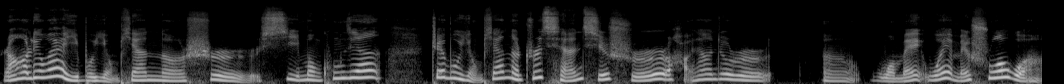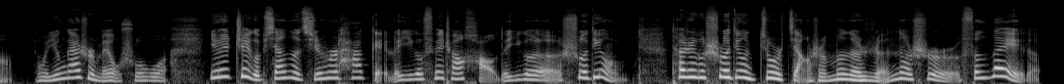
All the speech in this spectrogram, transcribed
然后另外一部影片呢是《戏梦空间》，这部影片呢之前其实好像就是，嗯，我没我也没说过哈。我应该是没有说过，因为这个片子其实它给了一个非常好的一个设定，它这个设定就是讲什么呢？人呢是分类的，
